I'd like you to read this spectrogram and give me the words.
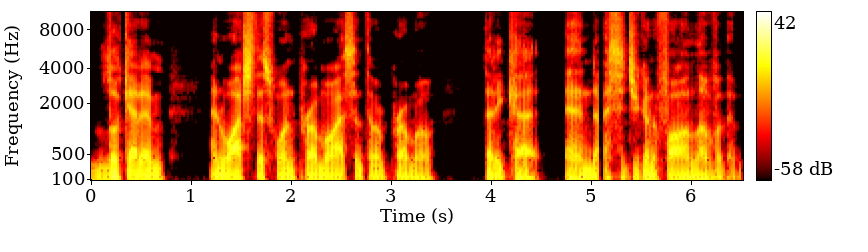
look at him and watch this one promo. I sent them a promo that he cut. And I said, You're going to fall in love with him.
